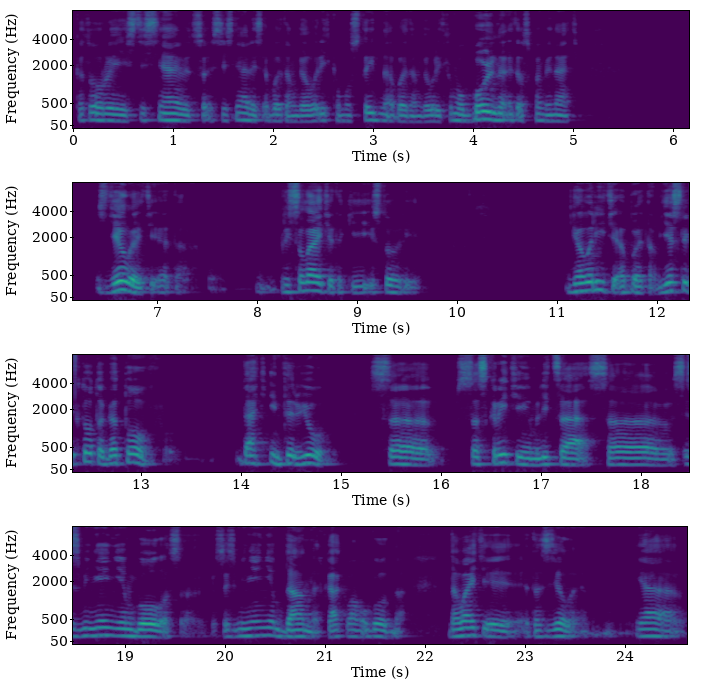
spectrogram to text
которые стесняются, стеснялись об этом говорить, кому стыдно об этом говорить, кому больно это вспоминать. Сделайте это, присылайте такие истории, говорите об этом. Если кто-то готов дать интервью с, со скрытием лица, с, с изменением голоса, с изменением данных, как вам угодно, давайте это сделаем. Я,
